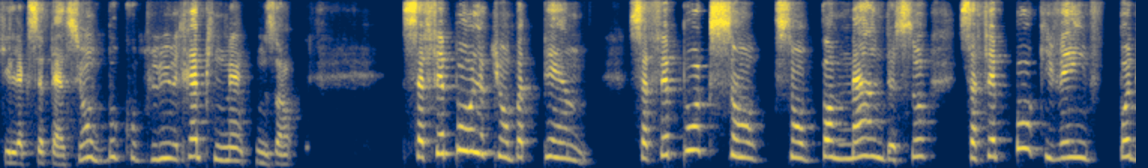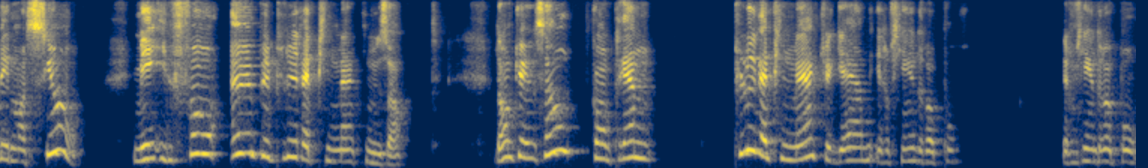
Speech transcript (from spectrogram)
qui est l'acceptation, beaucoup plus rapidement que nous autres. Ça ne fait pas qu'ils n'ont pas de peine. Ça ne fait pas qu'ils ne sont, pas mal de ça. Ça ne fait pas qu'ils vivent pas d'émotions, mais ils font un peu plus rapidement que nous autres. Donc, eux autres comprennent plus rapidement que, garde, il reviendra pas. Il reviendra pas.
